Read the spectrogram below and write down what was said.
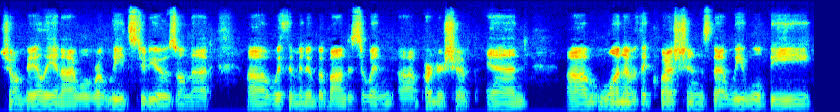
Sean Bailey and I will lead studios on that uh, with the Minute Babanda uh, partnership. And um, one of the questions that we will be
